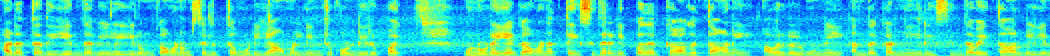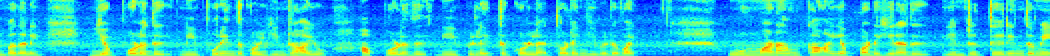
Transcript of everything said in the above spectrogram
அடுத்தது எந்த வேலையிலும் கவனம் செலுத்த முடியாமல் நின்று கொண்டிருப்பாய். உன்னுடைய கவனத்தை சிதறடிப்பதற்காகத்தானே அவர்கள் உன்னை அந்த கண்ணீரை சிந்த வைத்தார்கள் என்பதனை எப்பொழுது நீ புரிந்து கொள்கின்றாயோ அப்பொழுது நீ பிழைத்து கொள்ள தொடங்கி விடுவாய். உன் மனம் காயப்படுகிறது என்று தெரிந்துமே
